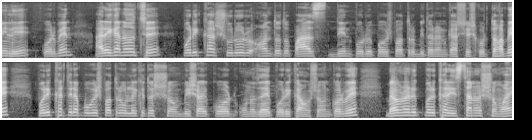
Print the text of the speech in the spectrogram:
মিলি করবেন। আর এখানে হচ্ছে পরীক্ষার শুরুর অন্তত পাঁচ দিন পূর্বে প্রবেশপত্র বিতরণ কাজ শেষ করতে হবে। পরীক্ষার্থীরা প্রবেশপত্র উল্লেখিত বিষয় কোড অনুযায়ী পরীক্ষা অংশগ্রহণ করবে। ব্যবহারিক পরীক্ষার স্থান ও সময়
